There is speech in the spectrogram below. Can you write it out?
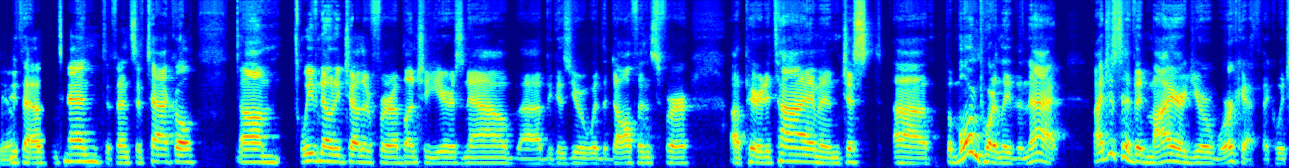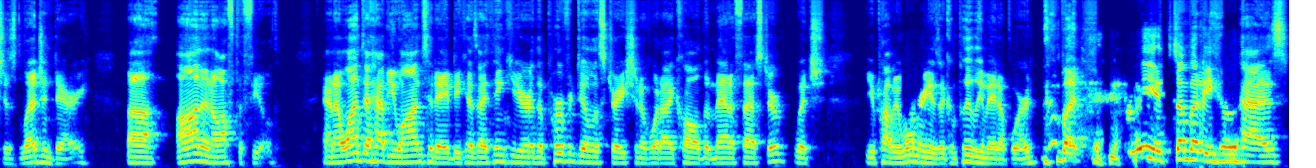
Yeah. 2010 defensive tackle. Um, we've known each other for a bunch of years now uh, because you were with the Dolphins for a period of time, and just uh, but more importantly than that, I just have admired your work ethic, which is legendary uh, on and off the field. And I wanted to have you on today because I think you're the perfect illustration of what I call the manifester, which you're probably wondering is a completely made up word. but for me, it's somebody who has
